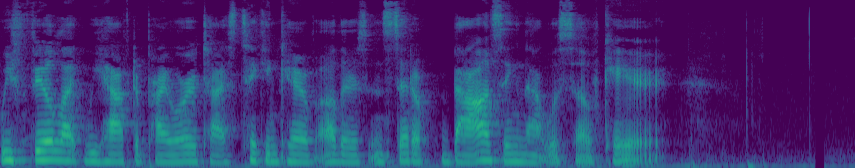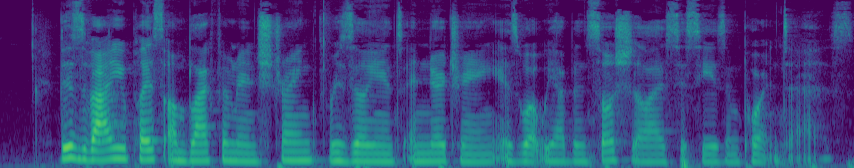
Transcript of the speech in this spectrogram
We feel like we have to prioritize taking care of others instead of balancing that with self care. This value placed on black feminine strength, resilience, and nurturing is what we have been socialized to see as important to us.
